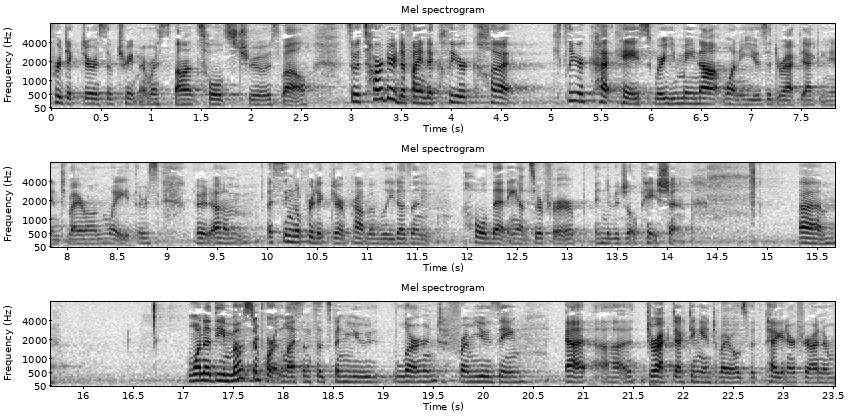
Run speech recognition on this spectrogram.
predictors of treatment response holds true as well. So it's harder to find a clear cut clear cut case where you may not want to use a direct acting antiviral and wait. There's um, a single predictor probably doesn't hold that answer for an individual patient. Um, one of the most important lessons that's been u- learned from using uh, direct acting antivirals with peg interferon and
